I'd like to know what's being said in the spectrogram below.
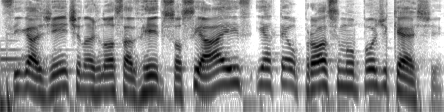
Siga a gente nas nossas redes sociais e até o próximo podcast.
